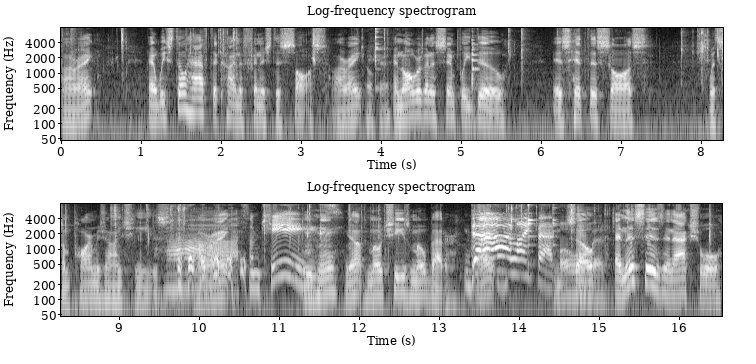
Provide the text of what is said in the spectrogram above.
All right. And we still have to kind of finish this sauce. All right. Okay. And all we're going to simply do is hit this sauce with some Parmesan cheese. all right. Ah, some cheese. Mm -hmm, Yep. Mo cheese, mo better. all Yeah, right? I like that. Mo So, better. and this is an actual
